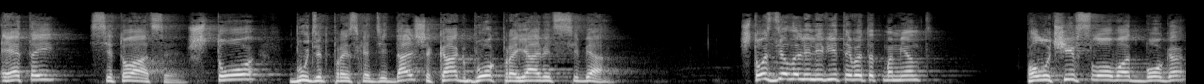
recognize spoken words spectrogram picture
этой ситуации. Что будет происходить дальше, как Бог проявит себя. Что сделали левиты в этот момент? Получив Слово от Бога,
